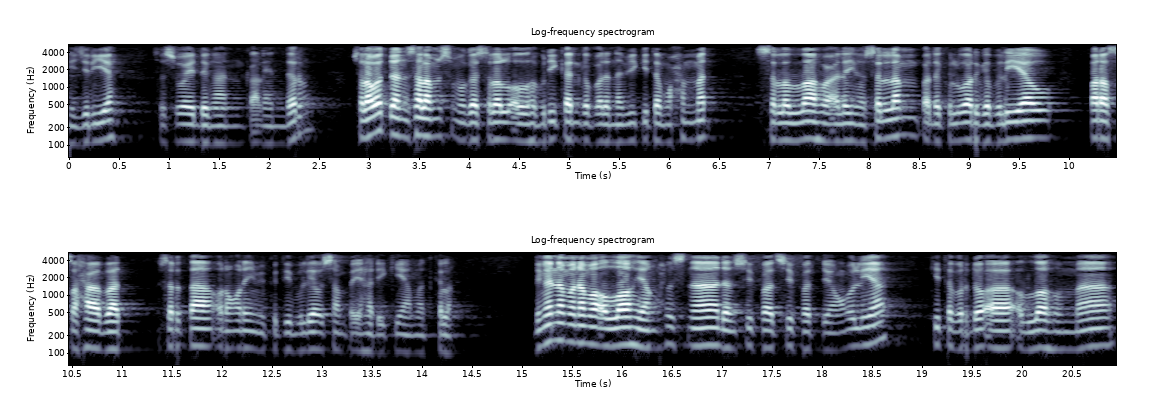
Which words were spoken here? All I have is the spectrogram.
Hijriyah, sesuai dengan kalender. Salawat dan salam semoga selalu Allah berikan kepada Nabi kita Muhammad sallallahu alaihi wasallam pada keluarga beliau, para sahabat serta orang-orang yang mengikuti beliau sampai hari kiamat kelak. Dengan nama-nama Allah yang husna dan sifat-sifat yang ulia, kita berdoa Allahumma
